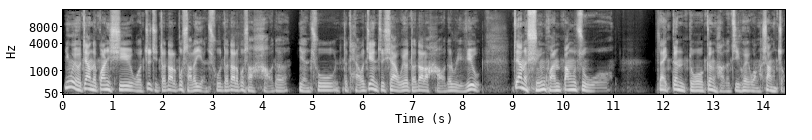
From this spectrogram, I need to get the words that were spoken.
因为有这样的关系，我自己得到了不少的演出，得到了不少好的演出的条件之下，我又得到了好的 review。这样的循环帮助我在更多更好的机会往上走。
